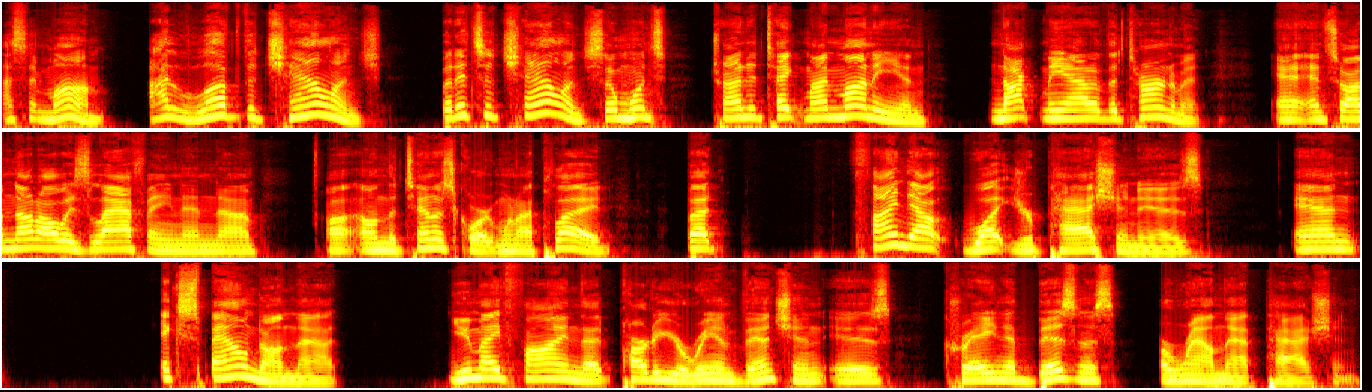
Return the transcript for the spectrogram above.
I said, Mom, I love the challenge, but it's a challenge. Someone's trying to take my money and knock me out of the tournament. And, and so I'm not always laughing and uh, uh, on the tennis court when I played, but find out what your passion is and expound on that you may find that part of your reinvention is creating a business around that passion,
